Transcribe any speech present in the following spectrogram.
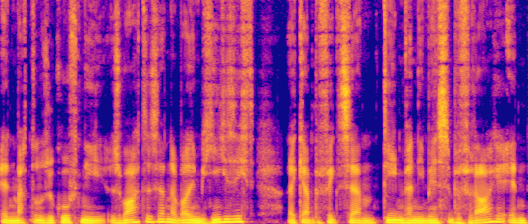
en marktonderzoek hoeft niet zwaar te zijn, dat heb ik in het begin gezegd. Dat kan perfect zijn team van die mensen bevragen en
